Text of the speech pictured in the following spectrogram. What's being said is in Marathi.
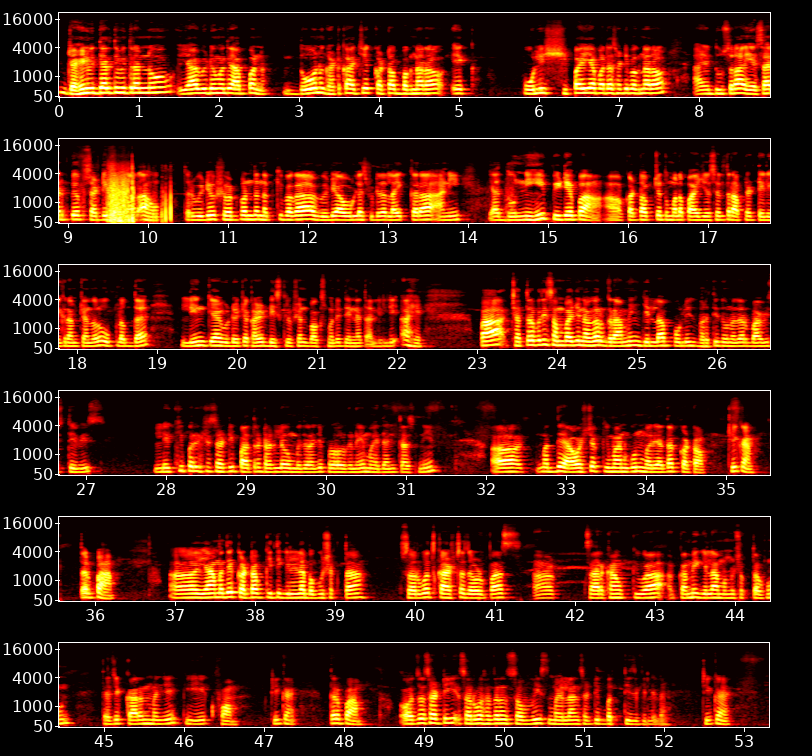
जय हिंद विद्यार्थी मित्रांनो या व्हिडिओमध्ये आपण दोन घटकाचे कट ऑफ बघणार आहोत. एक पोलीस शिपाई या पदासाठी बघणार आहोत आणि दुसरा एस आर पी एफसाठी बघणार आहोत. तर व्हिडिओ शेवटपर्यंत नक्की बघा. व्हिडिओ आवडल्यास व्हिडिओला लाईक करा आणि या दोन्हीही पी डी एफ कट ऑफच्या तुम्हाला पाहिजे असेल तर आपल्या टेलिग्राम चॅनलवर उपलब्ध आहे. लिंक या व्हिडिओच्या खाली डिस्क्रिप्शन बॉक्समध्ये देण्यात आलेली आहे. पहा छत्रपती संभाजीनगर ग्रामीण जिल्हा पोलीस भरती दोन हजार बावीस तेवीस लेखी परीक्षेसाठी पात्र ठरलेल्या उमेदवारांची प्रवर्गणे मैदानी चाचणी मध्ये आवश्यक किमान गुण मर्यादा कट ऑफ ठीक आहे? तर पहा यामध्ये कट ऑफ किती गेलेला बघू शकता. सर्वच कास्टचा जवळपास सारखा किंवा कमी गेला म्हणू शकतो आपण. त्याचे कारण म्हणजे की एक फॉर्म ठीक आहे? तर पहा अजसाठी सर्वसाधारण सव्वीस महिलांसाठी बत्तीस गेलेला आहे. ठीक आहे?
